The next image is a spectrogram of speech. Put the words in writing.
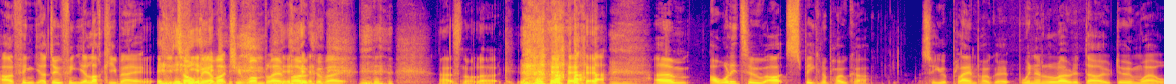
I think I do think you're lucky, mate. You told me how much you've won playing poker, mate. That's not luck. um, I wanted to. Uh, speaking of poker, so you were playing poker, winning a load of dough, doing well,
